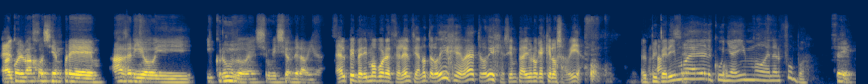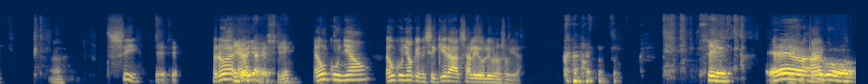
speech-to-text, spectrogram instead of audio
Paco el Bajo siempre agrio y, crudo en su visión de la vida. El piperismo por excelencia, no te lo dije, ¿ves? te lo dije. Siempre hay uno que es que lo sabía. ¿El piperismo es el cuñaísmo en el fútbol? Sí. Ah. Sí. Sí, sí. Pero es, yo diría que sí. Es un cuñado, es un cuñado que ni siquiera ha leído un libro en su vida. sí. Es algo.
